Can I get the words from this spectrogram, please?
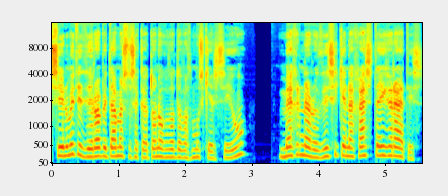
Ψήνουμε την τυρόπιτά μας στους 180 βαθμούς Κελσίου μέχρι να ροδίσει και να χάσει τα υγρά της.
